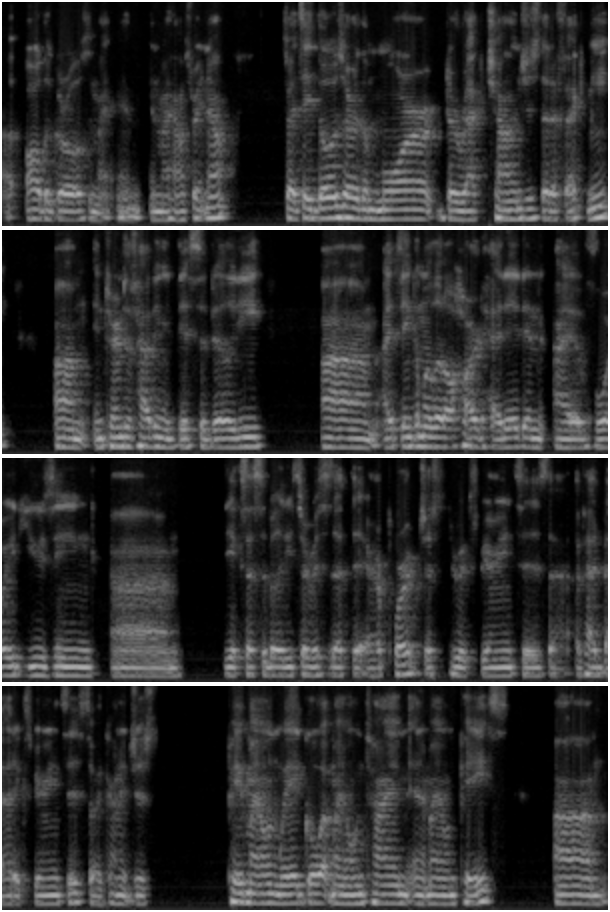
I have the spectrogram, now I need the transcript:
uh, all the girls in my in, in my house right now. So I'd say those are the more direct challenges that affect me. Um, in terms of having a disability, um, I think I'm a little hard headed and I avoid using um, the accessibility services at the airport just through experiences. I've had bad experiences, so I kind of just pave my own way, go at my own time and at my own pace. Um,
